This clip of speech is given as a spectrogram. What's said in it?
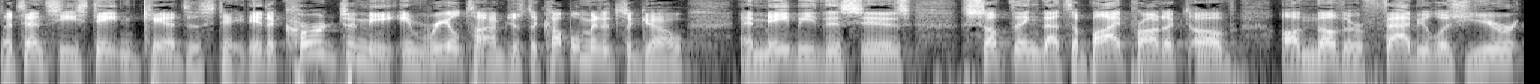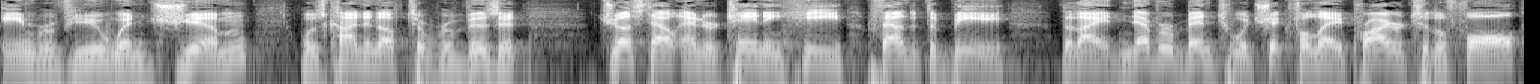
That's NC State and Kansas State. It occurred to me in real time just a couple minutes ago, and maybe this is something that's a byproduct of another fabulous year in review when Jim was kind enough to revisit just how entertaining he found it to be that I had never been to a Chick fil A prior to the fall.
